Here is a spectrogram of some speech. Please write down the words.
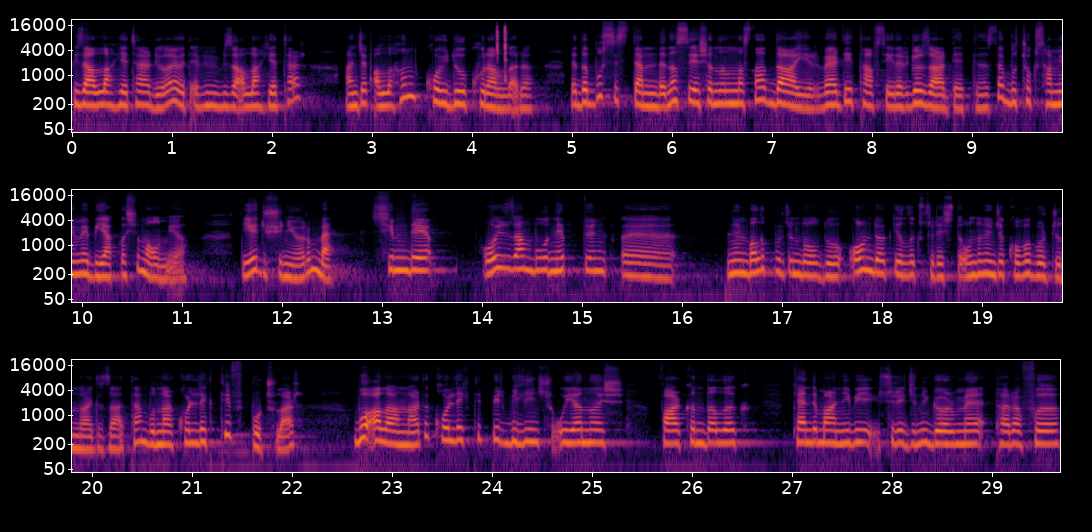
Bize Allah yeter diyorlar. Evet evimize Allah yeter. Ancak Allah'ın koyduğu kuralları ya da bu sistemde nasıl yaşanılmasına dair verdiği tavsiyeleri göz ardı ettiğinizde bu çok samimi bir yaklaşım olmuyor diye düşünüyorum ben. Şimdi o yüzden bu Neptün'ün balık burcunda olduğu 14 yıllık süreçte ondan önce kova burcundaydı zaten. Bunlar kolektif burçlar. Bu alanlarda kolektif bir bilinç, uyanış, farkındalık, kendi manevi sürecini görme tarafı,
